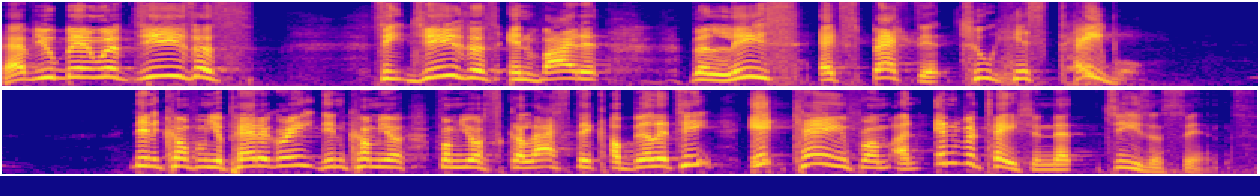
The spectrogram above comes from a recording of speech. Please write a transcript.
Have you been with Jesus? See, Jesus invited the least expected to his table. Didn't come from your pedigree, didn't come your, from your scholastic ability. It came from an invitation that Jesus sends.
